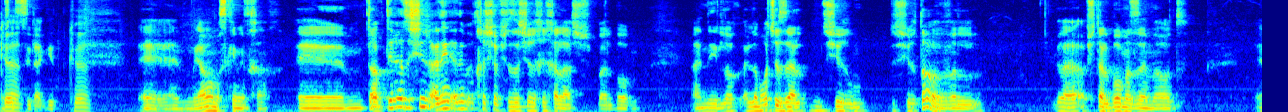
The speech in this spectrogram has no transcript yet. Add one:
כן. רציתי להגיד. כן. אה, אני לגמרי מסכים איתך. אה, טוב, תראה איזה שיר, אני, אני באמת חושב שזה השיר הכי חלש באלבום. אני לא, למרות שזה שיר, שיר טוב, אבל אה, פשוט האלבום הזה מאוד, אה,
